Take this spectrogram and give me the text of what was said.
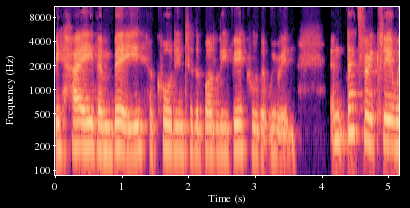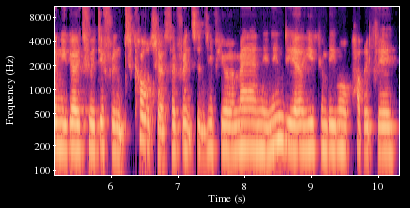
behave and be according to the bodily vehicle that we're in. And that's very clear when you go to a different culture. So, for instance, if you're a man in India, you can be more publicly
